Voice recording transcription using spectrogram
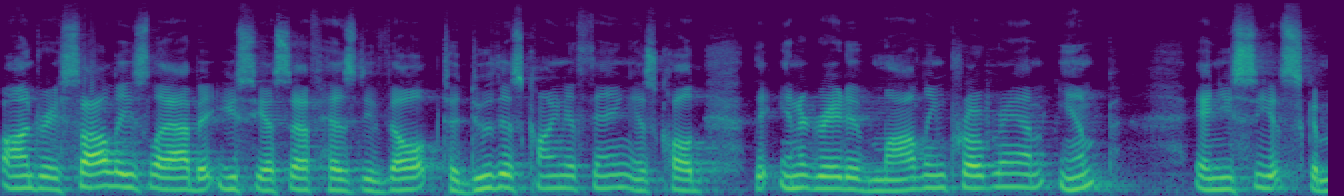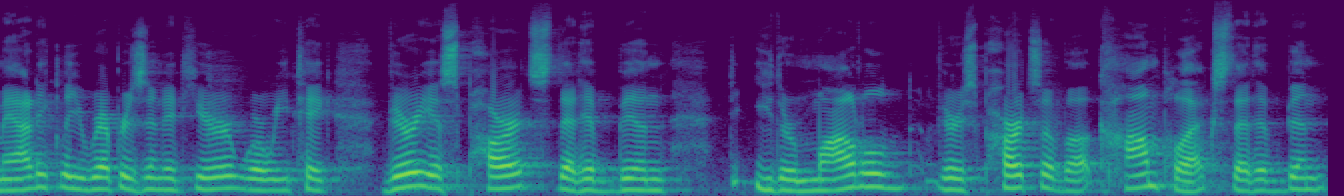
Andrej Sali's lab at UCSF has developed to do this kind of thing is called the Integrative Modeling Program, IMP. And you see it schematically represented here where we take various parts that have been either modeled, various parts of a complex that have been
